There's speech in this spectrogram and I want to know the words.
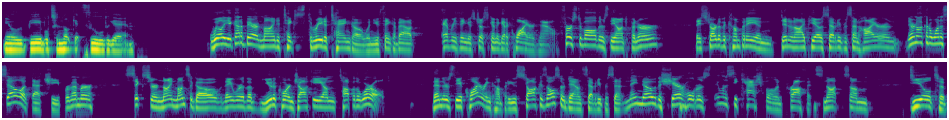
you know, be able to not get fooled again? Well, you got to bear in mind it takes three to tango when you think about everything is just going to get acquired now. First of all, there's the entrepreneur they started the company and did an IPO 70% higher, and they're not going to want to sell it that cheap. Remember, six or nine months ago, they were the unicorn jockey on top of the world. Then there's the acquiring company whose stock is also down 70%. And they know the shareholders, they want to see cash flow and profits, not some deal to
